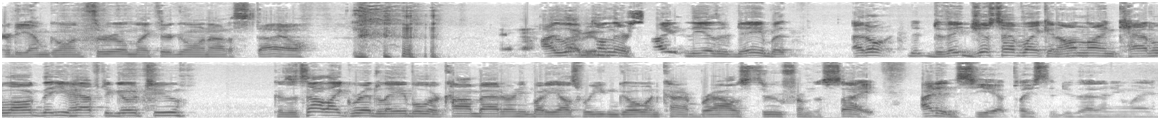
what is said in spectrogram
30. I'm going through them like they're going out of style. I looked been- on their site the other day, but I don't. Do they just have like an online catalog that you have to go to? Because it's not like Red Label or Combat or anybody else where you can go and kind of browse through from the site. I didn't see a place to do that anyway.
